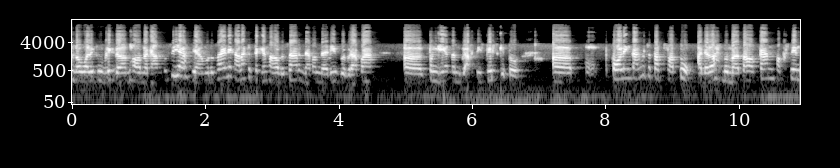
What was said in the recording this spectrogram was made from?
anomali publik dalam hal mereka antusias ya. Menurut saya ini karena kritik yang sangat besar datang dari beberapa uh, penggiat dan juga aktivis gitu. Uh, calling kami tetap satu adalah membatalkan vaksin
